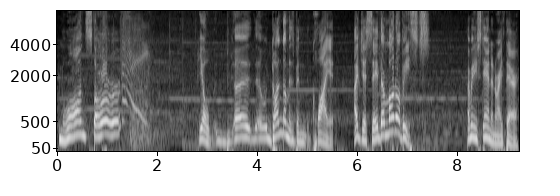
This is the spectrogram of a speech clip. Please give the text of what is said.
Monster! Hey! Yo, uh, Gundam has been quiet. I just say they're Mono Beasts. I mean, he's standing right there.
